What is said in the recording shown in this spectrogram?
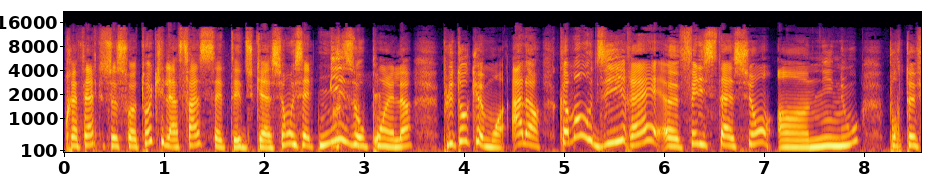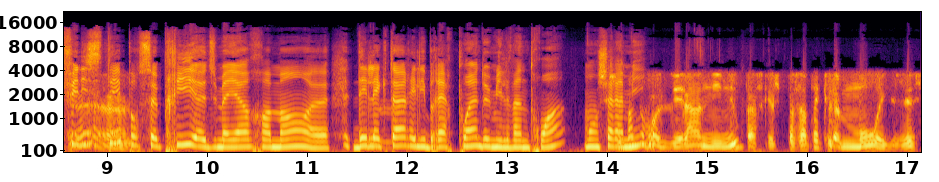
préfère que ce soit toi qui la fasses cette éducation et cette mise au point là, plutôt que moi. Alors, comment on dirait euh, félicitations en Inou pour te féliciter Ah. pour ce prix euh, du meilleur roman euh, des lecteurs et libraires point 2023, mon cher pas ami? on le dira en Inou parce que je suis pas certain que le mot existe.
